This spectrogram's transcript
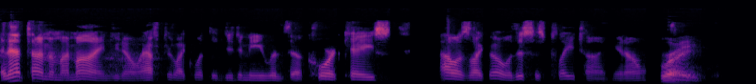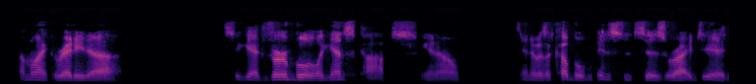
and that time in my mind, you know, after like what they did to me with the court case, I was like, oh, this is playtime, you know? Right. I'm like ready to to get verbal against cops, you know. And there was a couple instances where I did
